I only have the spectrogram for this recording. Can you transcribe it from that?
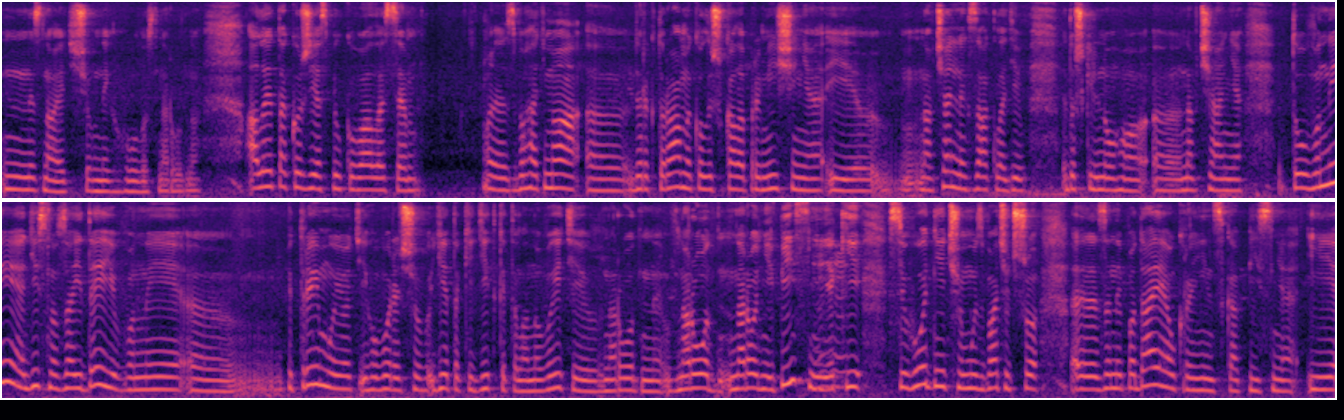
не знають, що в них голос народно. Але також я спілкувалася. Е, З багатьма е, директорами, коли шукала приміщення і е, навчальних закладів дошкільного навчання, то вони дійсно за ідею вони підтримують і говорять, що є такі дітки талановиті в, народне, в народ, народній пісні, які сьогодні чомусь бачать, що занепадає українська пісня, і,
